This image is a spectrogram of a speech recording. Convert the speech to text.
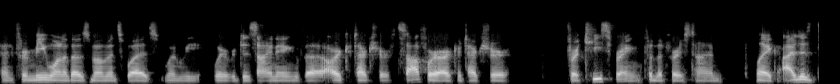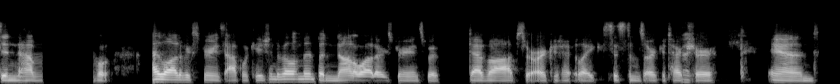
And for me, one of those moments was when we, we were designing the architecture, software architecture for Teespring for the first time. Like I just didn't have a lot of experience application development, but not a lot of experience with DevOps or architect like systems architecture. Right. And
